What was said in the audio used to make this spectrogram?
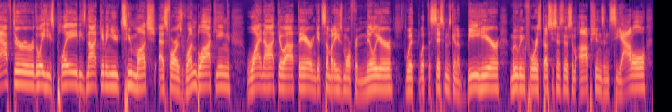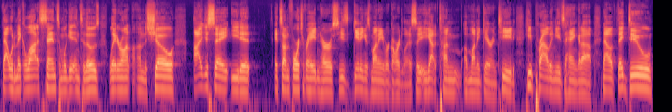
after the way he's played, he's not giving you too much as far as run blocking. Why not go out there and get somebody who's more familiar with what the system's going to be here moving forward, especially since there's some options in Seattle that would make a lot of sense, and we'll get into those later on on the show. I just say eat it. It's unfortunate for Hayden Hurst. He's getting his money regardless. So he got a ton of money guaranteed. He probably needs to hang it up. Now, if they do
